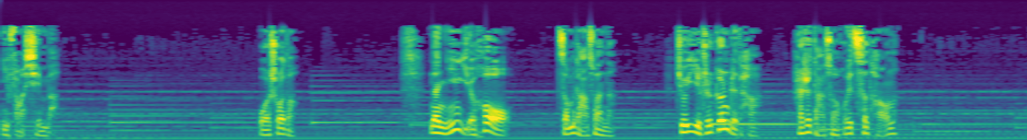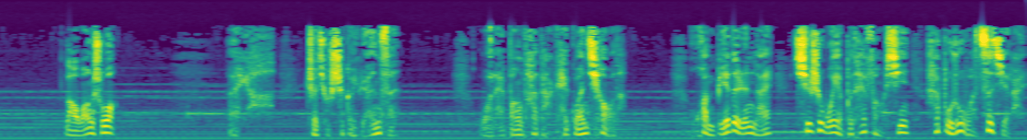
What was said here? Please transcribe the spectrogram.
你放心吧。”我说道：“那您以后怎么打算呢？就一直跟着他，还是打算回祠堂呢？”老王说：“哎呀，这就是个缘分，我来帮他打开关窍的。换别的人来，其实我也不太放心，还不如我自己来。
